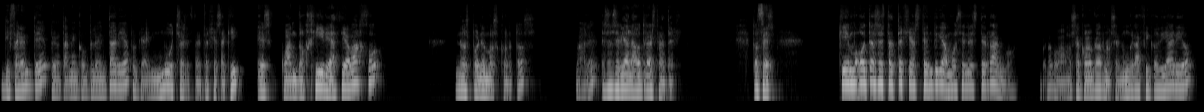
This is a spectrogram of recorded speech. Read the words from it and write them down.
diferente, pero también complementaria, porque hay muchas estrategias aquí. Es cuando gire hacia abajo, nos ponemos cortos. ¿Vale? Esa sería la otra estrategia. Entonces, ¿qué otras estrategias tendríamos en este rango? Bueno, pues vamos a colocarnos en un gráfico diario.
